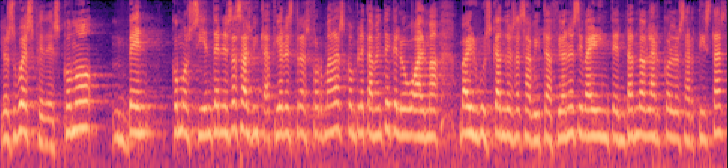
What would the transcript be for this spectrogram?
los huéspedes, ¿cómo ven cómo sienten esas habitaciones transformadas completamente, que luego Alma va a ir buscando esas habitaciones y va a ir intentando hablar con los artistas,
